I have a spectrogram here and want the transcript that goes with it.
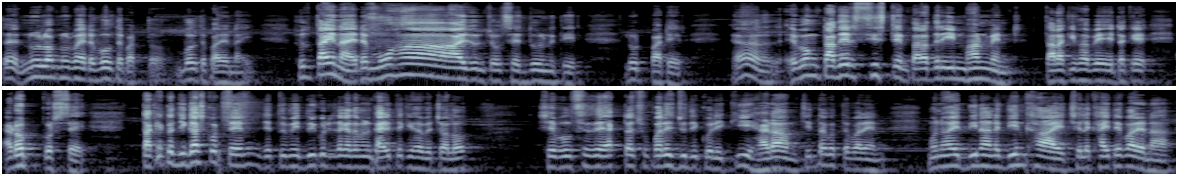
তাই নুরুল হক নূর ভাই এটা বলতে পারতো, বলতে পারে নাই। শুধু তাই না, এটা মহা আয়োজন চলছে দুর্নীতির, লুটপাটের হ্যাঁ? এবং তাদের সিস্টেম তাদের ইনভায়রনমেন্ট তারা কীভাবে এটাকে অ্যাডপ্ট করছে। তাকে একটা জিজ্ঞাসা করতেন যে, তুমি দুই কোটি টাকা তেমন গাড়িতে কীভাবে চলো? সে বলছে যে, একটা সুপারিশ যদি করি, কি হ্যাডাম চিন্তা করতে পারেন। মনে হয় দিন আনে দিন খায়, ছেলে খাইতে পারে না।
